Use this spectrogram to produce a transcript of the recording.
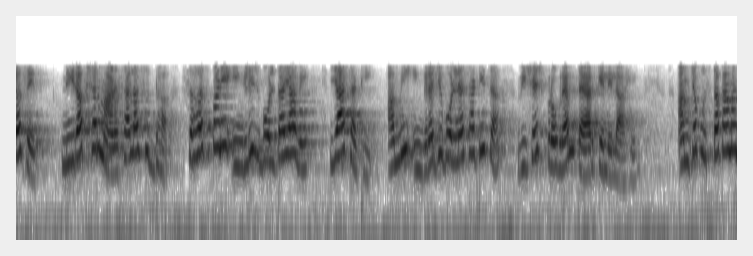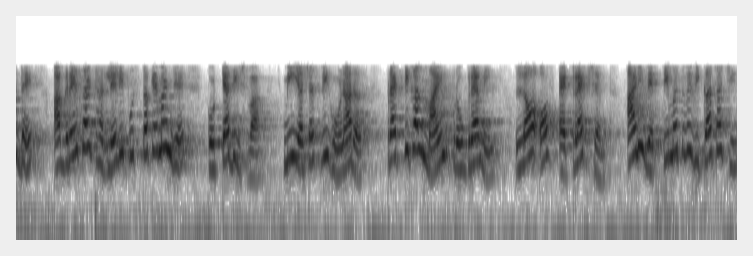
तसेच निरक्षर माणसाला सुद्धा सहजपणे इंग्लिश बोलता यावे यासाठी आम्ही इंग्रजी बोलण्यासाठीचा विशेष प्रोग्राम तयार केलेला आहे. आमच्या पुस्तकामध्ये अग्रेसर ठरलेली पुस्तके म्हणजे कोट्याधीश व्हा मी यशस्वी होणारच. Practical mind programming law of attraction आणि व्यक्तिमत्व विकासाची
